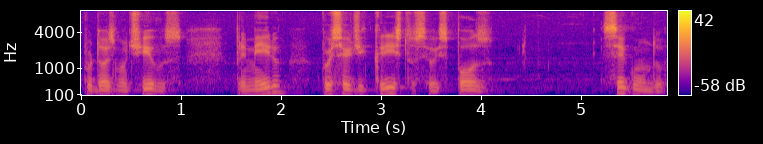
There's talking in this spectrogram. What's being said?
Por dois motivos. Primeiro, por ser de Cristo seu esposo. Segundo,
